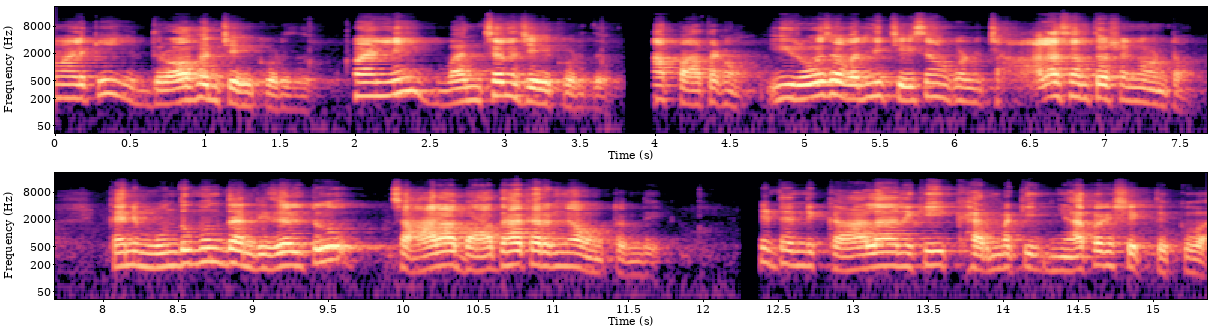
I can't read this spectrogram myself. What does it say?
వాళ్ళకి ద్రోహం చేయకూడదు. వాళ్ళని వంచన చేయకూడదు. ఆ పాతకం. ఈరోజు అవన్నీ చేసామనుకోండి చాలా సంతోషంగా ఉంటాం. కానీ ముందు ముందు దాని రిజల్ట్ చాలా బాధాకరంగా ఉంటుంది. ఎందుకంటే కాలానికి కర్మకి జ్ఞాపక శక్తి ఎక్కువ.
